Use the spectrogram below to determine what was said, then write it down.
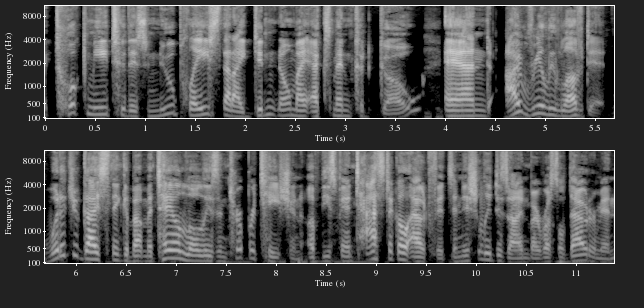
it took me to this new place that I didn't know my X Men could go, and I really loved it. What did you guys think about Matteo Lolli's interpretation of these fantastical outfits initially designed by Russell Dauterman,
